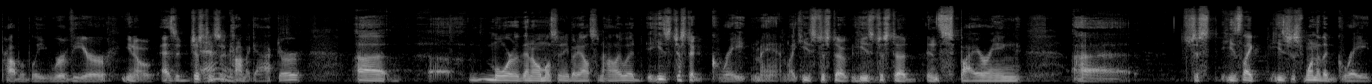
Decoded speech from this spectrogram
probably revere, you know, as a, just as a comic actor, uh, uh, more than almost anybody else in Hollywood. He's just a great man. Like he's just a he's just a inspiring. Uh, just he's like he's just one of the great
